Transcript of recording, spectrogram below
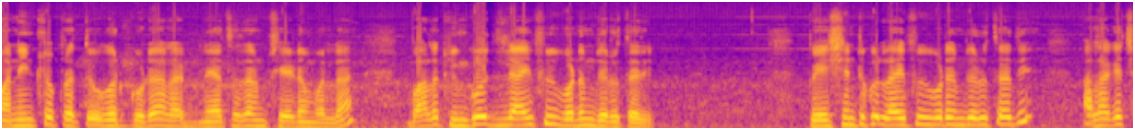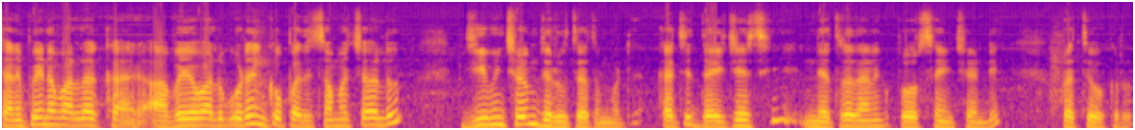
మన ఇంట్లో ప్రతి ఒక్కరికి కూడా అలా నేతదానం చేయడం వల్ల వాళ్ళకి ఇంకో లైఫ్ ఇవ్వడం జరుగుతుంది. పేషెంట్కు లైఫ్ ఇవ్వడం జరుగుతుంది. అలాగే చనిపోయిన వాళ్ళ అవయవాలు కూడా ఇంకో పది సంవత్సరాలు జీవించడం జరుగుతుంది అన్నమాట. ఖచ్చితంగా దయచేసి నేత్రదానికి ప్రోత్సహించండి ప్రతి ఒక్కరు.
